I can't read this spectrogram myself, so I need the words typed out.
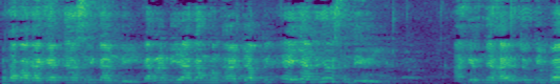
betapa kagetnya Sri Kandi karena dia akan menghadapi eyangnya sendiri. Akhirnya hari itu tiba,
